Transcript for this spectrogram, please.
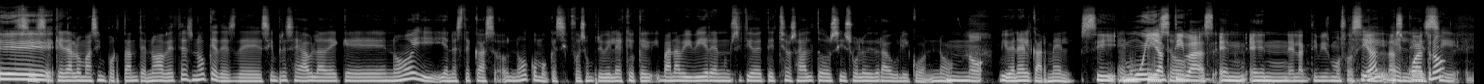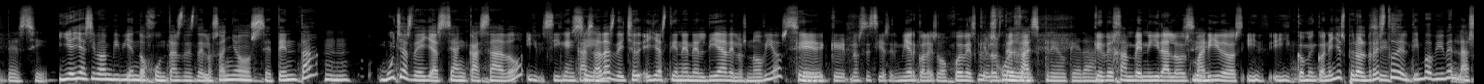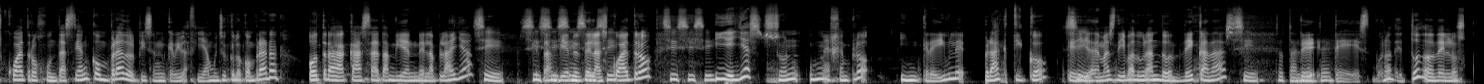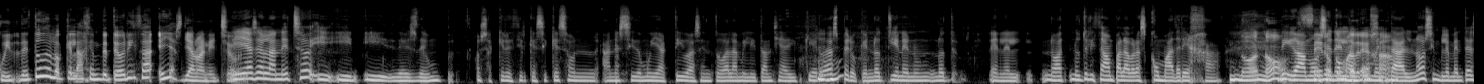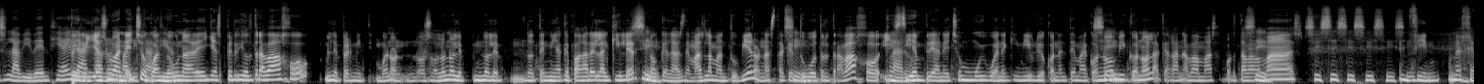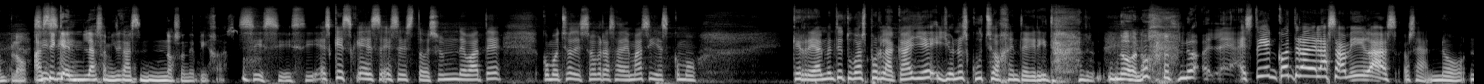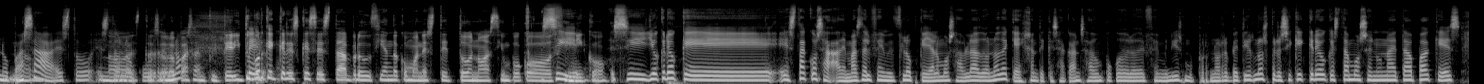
Sí, eh, sí, que era lo más importante, ¿no? A veces, ¿no? Que desde siempre se habla de que no, y, y en este caso, ¿no? Como que si fuese un privilegio que iban a vivir en un sitio de techos altos y suelo hidráulico. No. No, Viven en el Carmel. sí, muy activas en, en el activismo social, Sí, las el- cuatro. Sí, de- sí. Y ellas iban viviendo juntas desde los años 70. Ujú. Muchas de ellas se han casado y siguen Sí. casadas. De hecho, ellas tienen el Día de los Novios, Sí. que, que no sé si es el miércoles o el jueves, que Los los, jueves, dejan creo que dejan venir a los Sí. maridos y, y comen con ellos, pero el resto del tiempo viven las cuatro juntas. Se han comprado el piso en el que vive, hacía mucho que lo compraron, otra casa también en la playa, Sí, sí, que sí. también es de las cuatro, Sí, sí, sí. y ellas son un ejemplo increíble práctico, que Sí. además lleva durando décadas. Sí, De, totalmente. de- bueno, de todo, de, los, de todo lo que la gente teoriza, ellas ya lo han hecho. Ellas ya lo han hecho y, y- y desde un... O sea, quiero decir que sí que son, han sido muy activas en toda la militancia de izquierdas, Ujú. pero que no tienen un... No, en el, no, no utilizaban palabras comadreja, no, no, digamos, en el documental, ¿no? Simplemente es la vivencia y Pero la, la ellas lo han hecho. Cuando una de ellas perdió el trabajo, le permiti- bueno, no solo no, le- no le- no tenía que pagar el alquiler, Sí. sino que las demás la mantuvieron hasta que tuvo otro trabajo. Y Claro. siempre han hecho muy buen equilibrio con el tema económico, ¿no? La que ganaba más aportaba Sí. más. Sí, sí, sí, sí, sí. En fin, un ejemplo. Sí, Así sí. que las amigas no son de pijas. Sí, sí, sí. Es que es, es, es esto, es un debate como hecho de sobras además y es como que realmente tú vas por la calle y yo no escucho a gente gritar. No, no. No, estoy en contra de las amigas. O sea, no, no pasa. Esto, esto no, esto ocurre. solo ¿no? pasa en Twitter. ¿Y tú Pero- por qué crees que se está produciendo como en este tono así un poco Sí, cínico? sí, yo creo que esta cosa, además del femiflop, que ya lo hemos hablado, ¿no? De que hay gente que se ha cansado un poco de lo del feminismo, por no repetirnos, pero sí que creo que estamos en una etapa que es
